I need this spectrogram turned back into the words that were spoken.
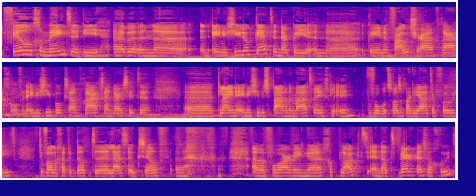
veel gemeenten die hebben een, uh, een energieloket. En daar kun je, een, uh, kun je een voucher aanvragen of een energiebox aanvragen. En daar zitten uh, kleine energiebesparende maatregelen in. Bijvoorbeeld zoals radiatorfolie. Toevallig heb ik dat laatst ook zelf aan mijn verwarming geplakt. En dat werkt best wel goed.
